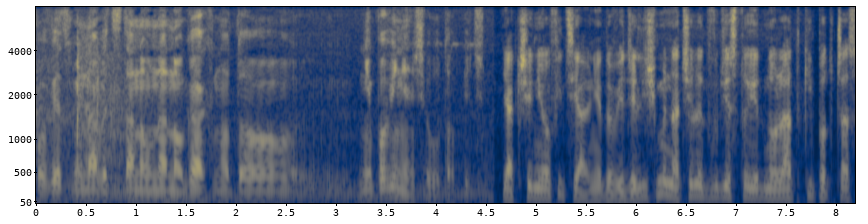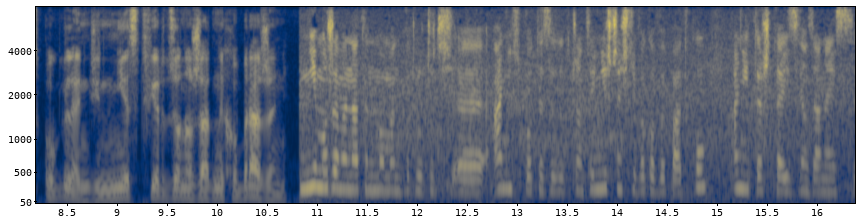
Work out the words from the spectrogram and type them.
powiedzmy nawet stanął na nogach, no to nie powinien się utopić. Jak się nieoficjalnie dowiedzieliśmy, na ciele 21-latki podczas oględzin nie stwierdzono żadnych obrażeń. Nie możemy na ten moment wykluczyć e, ani hipotezy dotyczącej nieszczęśliwego wypadku, ani też tej związanej z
